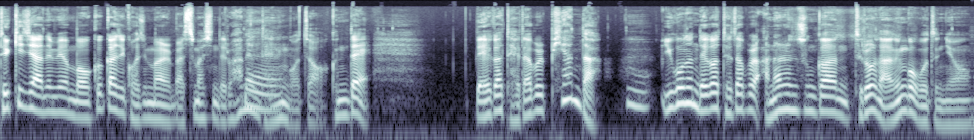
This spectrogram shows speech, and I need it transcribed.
들키지 않으면 뭐 끝까지 거짓말 말씀하신 대로 하면 네. 되는 거죠. 근데 내가 대답을 피한다. 어. 이거는 내가 대답을 안 하는 순간 드러나는 거거든요.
